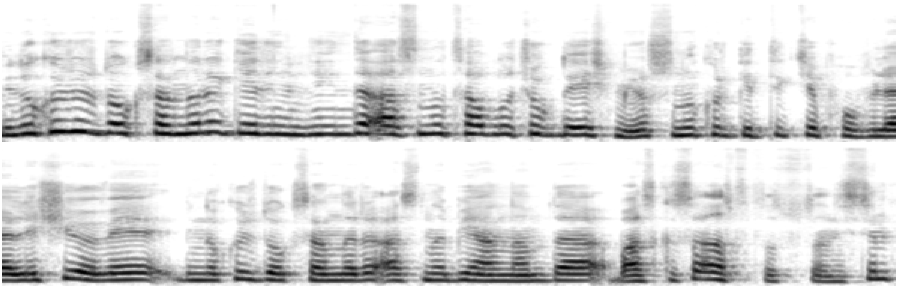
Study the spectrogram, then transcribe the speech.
1990'lara gelindiğinde aslında tablo çok değişmiyor. Snooker gittikçe popülerleşiyor ve 1990'ları aslında bir anlamda baskısı altında tutan isim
